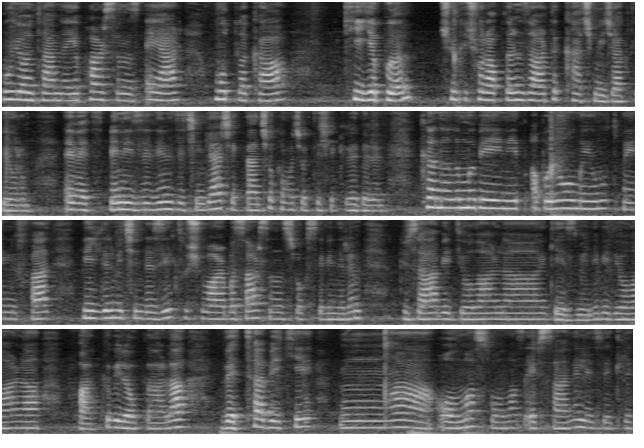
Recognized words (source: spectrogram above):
Bu yöntemle yaparsanız eğer mutlaka ki yapın. Çünkü çoraplarınız artık kaçmayacak diyorum. Evet, beni izlediğiniz için gerçekten çok ama çok teşekkür ederim. Kanalımı beğenip abone olmayı unutmayın lütfen. Bildirim içinde zil tuşu var. Basarsanız çok sevinirim. Güzel videolarla, gezmeli videolarla, farklı vloglarla ve tabii ki olmazsa olmaz efsane lezzetli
